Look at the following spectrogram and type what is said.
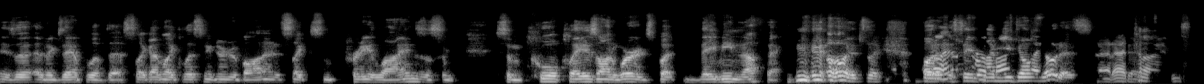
is a, an example of this. Like, I'm like listening to Nirvana, and it's like some pretty lines and some some cool plays on words, but they mean nothing. you know, it's like, but Well, at the same time, you don't notice. that at Yeah. times.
